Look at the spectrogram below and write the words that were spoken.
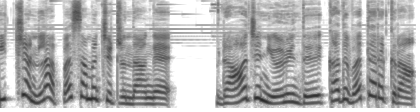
கிச்சன்ல அப்ப சமைச்சிட்டு இருந்தாங்க. ராஜன் எழுந்து கதவை திறக்கிறான்.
